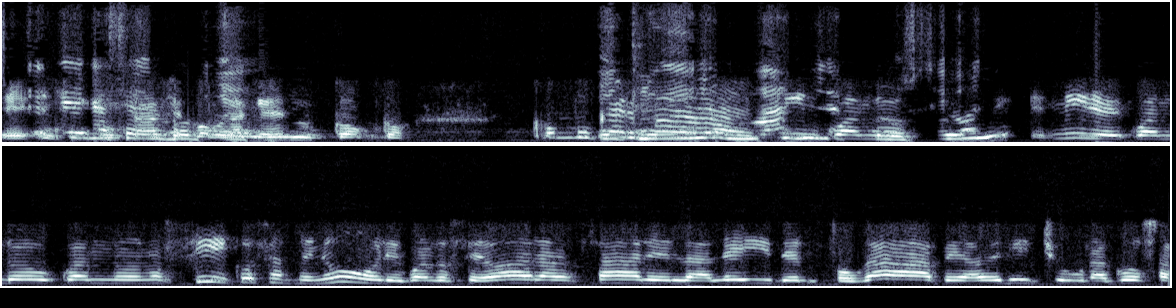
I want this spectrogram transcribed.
en circunstancias como la que con, convocar más, cuando, eh, mire, cuando, cuando, no sé, cosas menores, cuando se va a lanzar en la ley del FOGAPE, haber hecho una cosa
